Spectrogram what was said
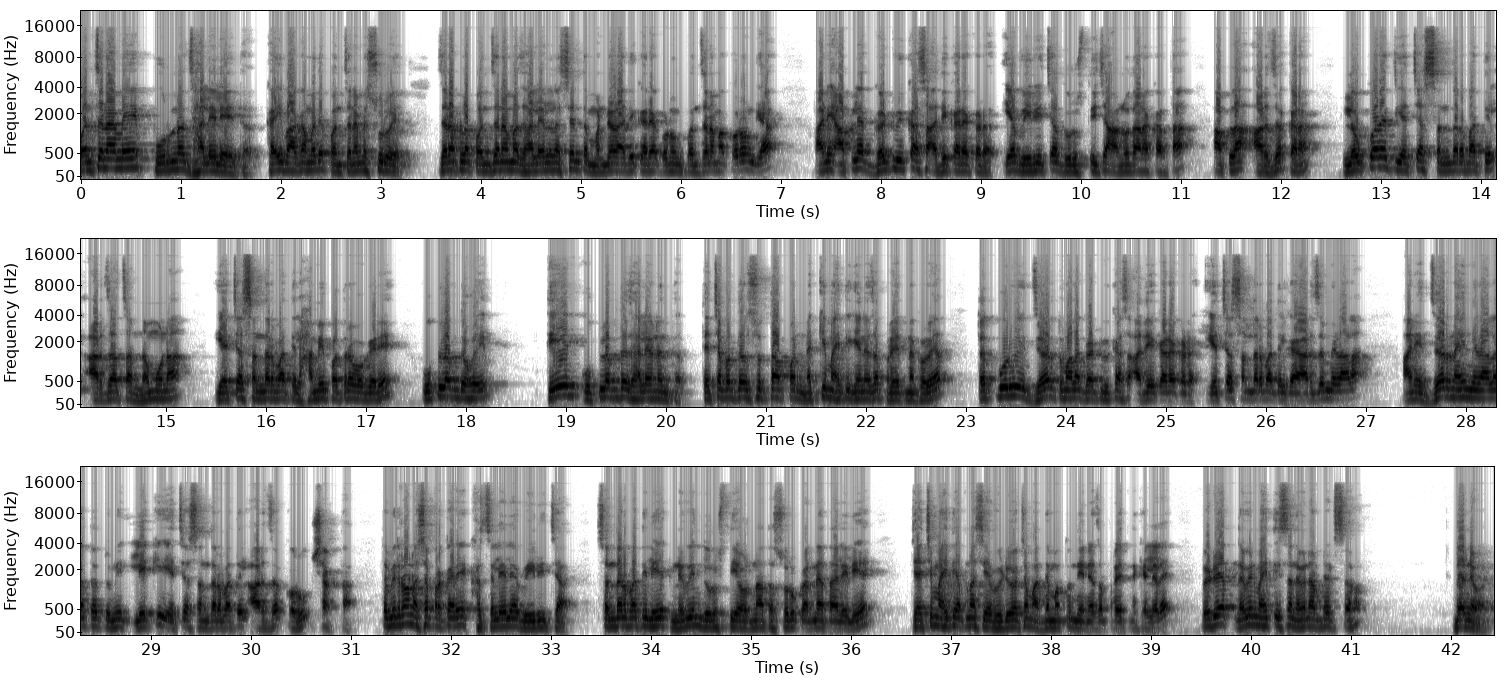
पंचनामे पूर्ण झालेले आहेत. काही भागामध्ये पंचनामे सुरू आहेत. जर आपला पंचनामा झालेला नसेल तर मंडळ अधिकाऱ्याकडून पंचनामा करून घ्या आणि आपल्या गट विकास अधिकाऱ्याकडे या विहिरीच्या दुरुस्तीच्या अनुदानाकरता आपला अर्ज करा. लवकरच याच्या संदर्भातील अर्जाचा नमुना याच्या संदर्भातील हमीपत्र वगैरे उपलब्ध होईल. ते उपलब्ध झाल्यानंतर त्याच्याबद्दल सुद्धा आपण नक्की माहिती घेण्याचा प्रयत्न करूयात. तत्पूर्वी जर तुम्हाला गट विकास अधिकाऱ्याकडे याच्या संदर्भातील काही अर्ज मिळाला आणि जर नाही मिळालं तर तुम्ही लेखी याच्या संदर्भातील अर्ज करू शकता. तर मित्रांनो अशा प्रकारे खचलेल्या विहिरीच्या संदर्भातील ही एक नवीन दुरुस्ती योजना आता सुरू करण्यात आलेली आहे ज्याची माहिती आपणास या व्हिडिओच्या माध्यमातून देण्याचा प्रयत्न केलेला आहे. भेटूयात नवीन माहितीसह नवीन अपडेटसह धन्यवाद.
